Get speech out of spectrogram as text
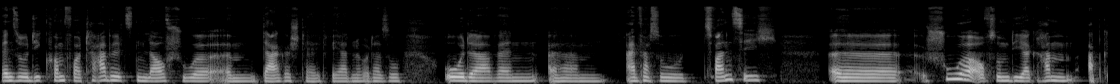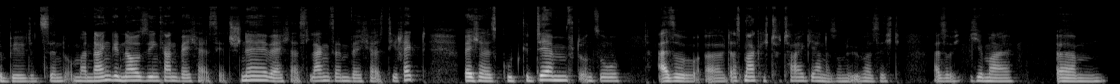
Wenn so die komfortabelsten Laufschuhe ähm, dargestellt werden oder so. Oder wenn ähm, einfach so 20 äh, Schuhe auf so einem Diagramm abgebildet sind und man dann genau sehen kann, welcher ist jetzt schnell, welcher ist langsam, welcher ist direkt, welcher ist gut gedämpft und so. Also äh, das mag ich total gerne, so eine Übersicht. Also hier mal ähm,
